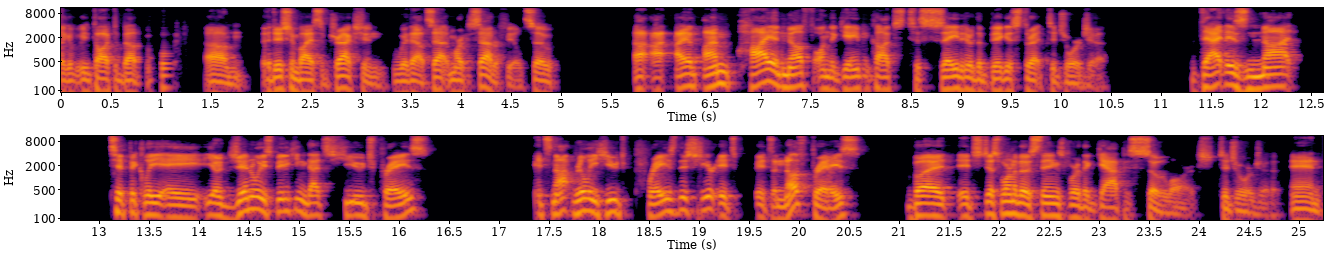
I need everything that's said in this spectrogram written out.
Like we talked about before, um, addition by subtraction without Sat- Marcus Satterfield. So I, I, I'm high enough on the Gamecocks to say they're the biggest threat to Georgia. That is not typically a you know generally speaking that's huge praise it's not really huge praise this year. It's it's enough praise, but it's just one of those things where the gap is so large to Georgia. And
